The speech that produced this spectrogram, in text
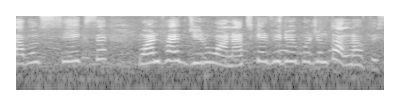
double six one five zero one. আজকের ভিডিও পর্যন্ত আল্লাহ হাফিজ।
